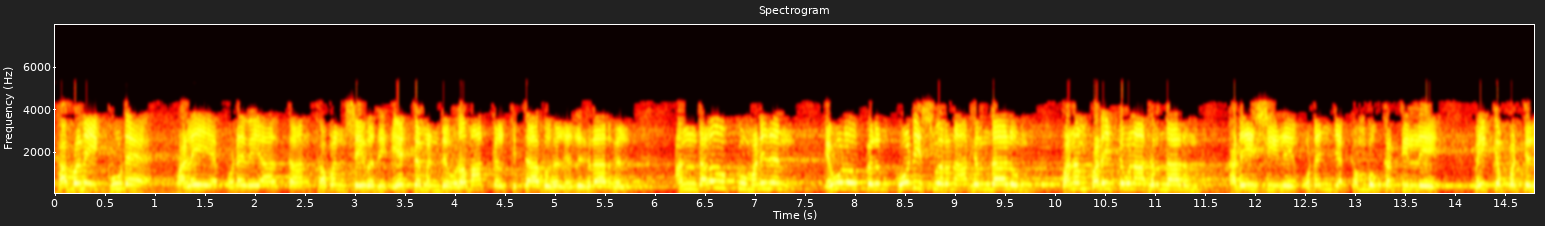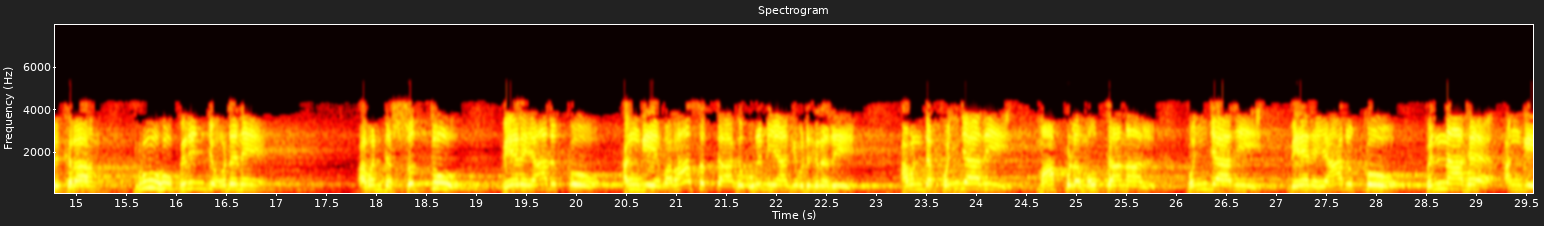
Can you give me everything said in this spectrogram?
கவனை கூட பழைய புடவையால் தான் கவன் செய்வது ஏற்றம் என்று உலமாக்கல் கித்தாபுகள் எழுதுகிறார்கள். அந்த அளவுக்கு மனிதன் எவ்வளவு பெரும் கோடீஸ்வரனாக இருந்தாலும் பணம் படைத்தவனாக இருந்தாலும் கடைசியிலே உடைஞ்ச கம்புக்கட்டிலே வைக்கப்பட்டிருக்கிறான். ரூஹு பிரிஞ்ச உடனே அவன் சொத்து வேற யாருக்கோ அங்கே வராசத்தாக உரிமையாகி விடுகிறது. அவன் பொஞ்சாதி மாப்பிள மௌத்தானால் பொஞ்சாதி வேற யாருக்கோ பெண்ணாக அங்கே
